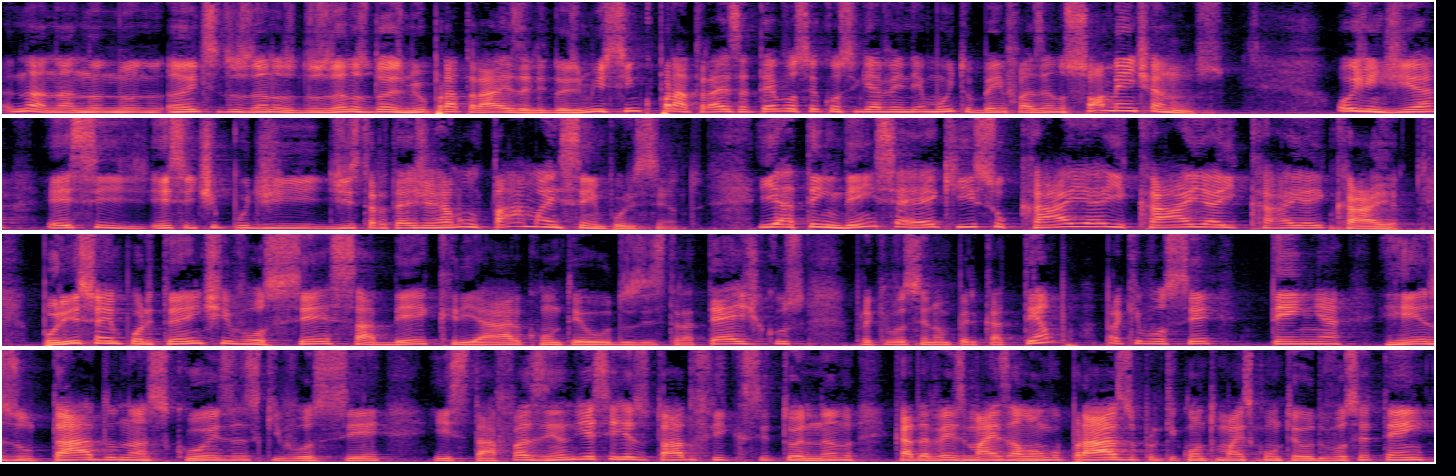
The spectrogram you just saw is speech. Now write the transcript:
na, na, no, antes dos anos dos anos 2000 para trás, ali 2005 para trás, até você conseguia vender muito bem fazendo somente anúncio. Hoje em dia, esse, esse tipo de, de estratégia já não está mais 100%. E a tendência é que isso caia e caia e caia e caia. Por isso é importante você saber criar conteúdos estratégicos para que você não perca tempo, para que você tenha resultado nas coisas que você está fazendo e esse resultado fique se tornando cada vez mais a longo prazo, porque quanto mais conteúdo você tem,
